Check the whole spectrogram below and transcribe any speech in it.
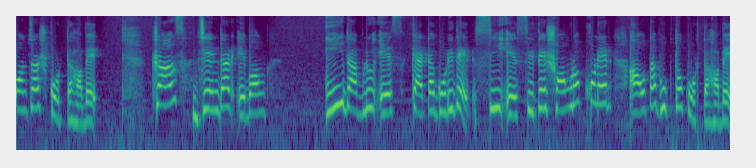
পঞ্চাশ করতে হবে। ট্রান্সজেন্ডার এবং ইডাব্লিউএস ক্যাটাগরিদের সিএসসিতে সংরক্ষণের আওতাভুক্ত করতে হবে।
